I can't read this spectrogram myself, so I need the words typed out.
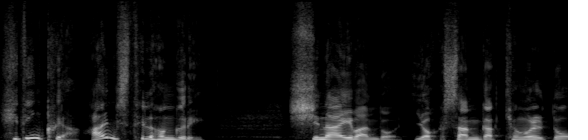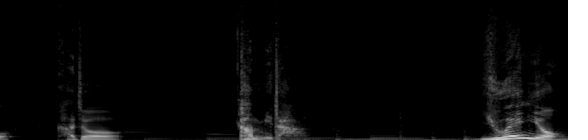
히딩크야. I'm still hungry. 시나이 반도 역삼각형을 또 가져갑니다. 유엔이요.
